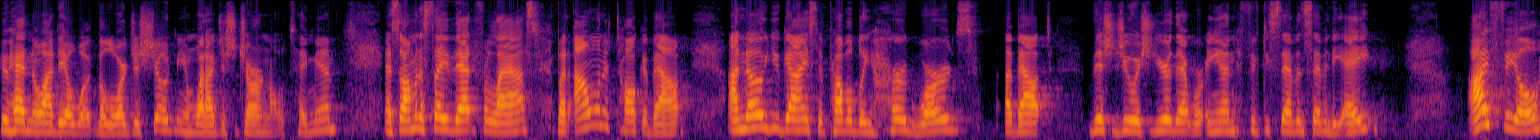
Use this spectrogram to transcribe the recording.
who had no idea what the Lord just showed me and what I just journaled. Amen. And so I'm going to say that for last, but I want to talk about. I know you guys have probably heard words about this Jewish year that we're in, 5778. I feel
